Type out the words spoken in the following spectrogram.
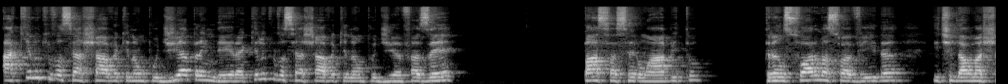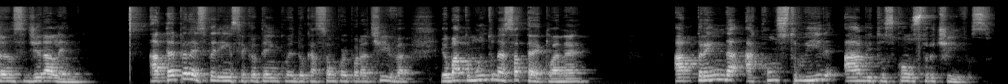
aquilo que você achava que não podia aprender, aquilo que você achava que não podia fazer, passa a ser um hábito, transforma a sua vida e te dá uma chance de ir além. Até pela experiência que eu tenho com educação corporativa, eu bato muito nessa tecla, né? Aprenda a construir hábitos construtivos.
